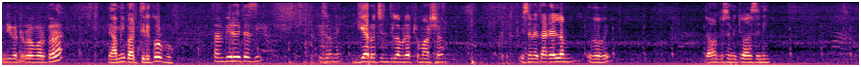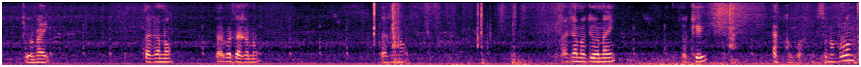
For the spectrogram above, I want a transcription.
ইন্ডিকেটর ব্যবহার করা আমি বাড়তিরে করব। তা আমি বের হইতেছি। পিছনে গিয়ারও চিন দিলাম রেট্রো মার্শাল। পিছনে তাকাইলাম এভাবে। যেমন পিছনে কেউ আসেনি, কেউ নাই। তাকানো, বারবার তাকানো তাকানো তাকানো কেউ নাই। ওকে এক কোপা শোনো পর্যন্ত,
